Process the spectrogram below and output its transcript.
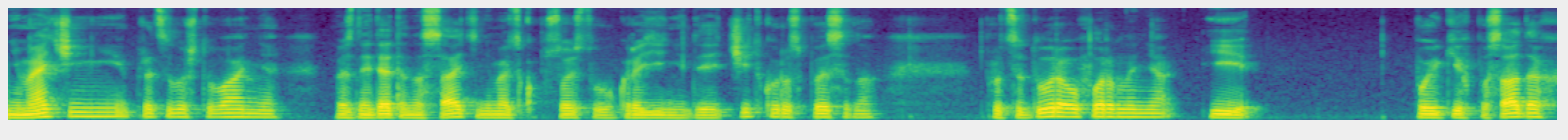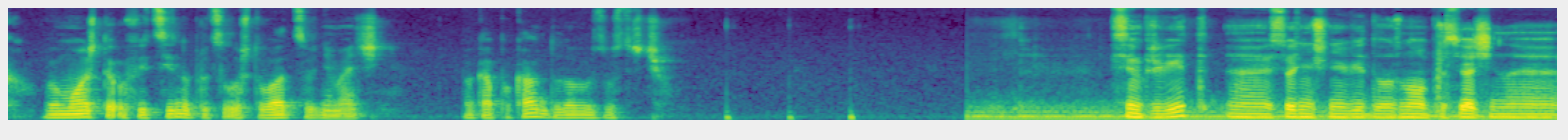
Німеччині працевлаштування ви знайдете на сайті Німецького посольства в Україні, де є чітко розписана процедура оформлення і по яких посадах ви можете офіційно працевлаштуватися в Німеччині. Пока-пока, до нових зустрічей. Всім привіт! Е, Сьогоднішнє відео знову присвячене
